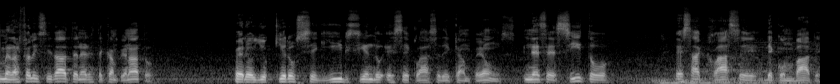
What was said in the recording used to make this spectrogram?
me da felicidad tener este campeonato. Pero yo quiero seguir siendo esa clase de campeón. Necesito esa clase de combate.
